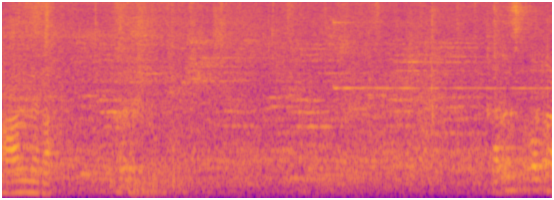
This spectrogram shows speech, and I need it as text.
காலரா கரசு போட்டா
